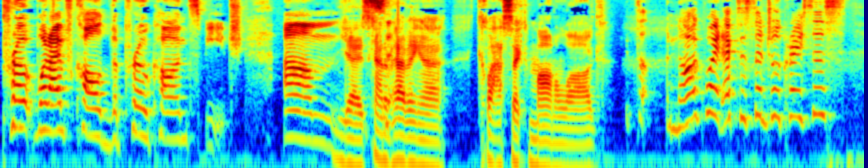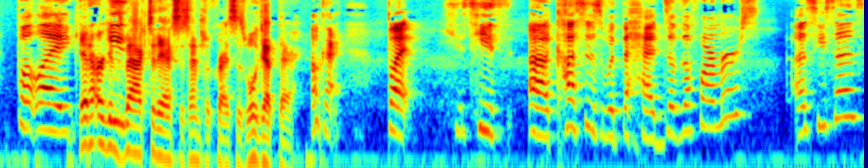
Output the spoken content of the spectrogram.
pro what i've called the pro con speech um Yeah, he's kind of having a classic monologue. it's not quite existential crisis but like It harkens he- back to the existential crisis. We'll get there. okay but he's, he's uh cusses with the heads of the farmers as he says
